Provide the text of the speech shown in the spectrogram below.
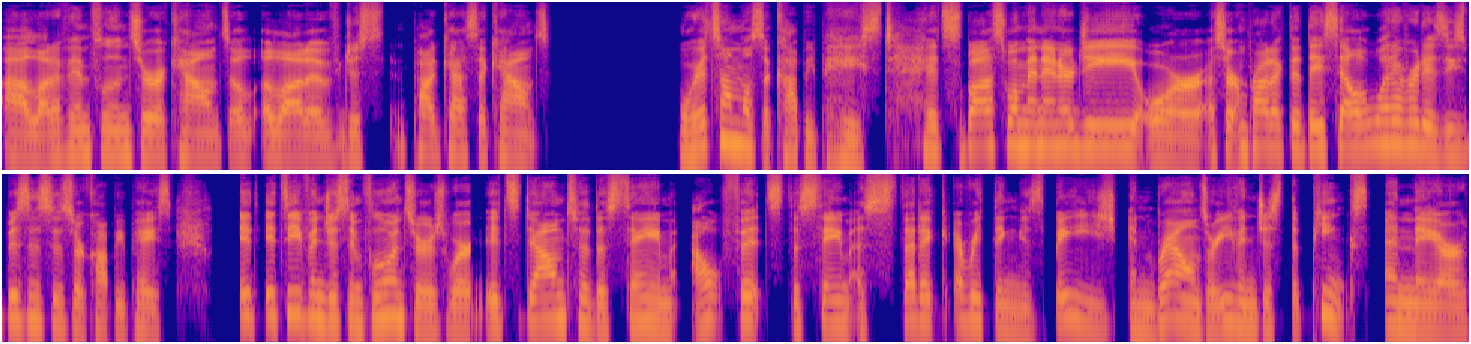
a lot of influencer accounts, a, a lot of just podcast accounts where it's almost a copy paste. It's boss woman energy or a certain product that they sell, whatever it is. These businesses are copy paste. It, it's even just influencers where it's down to the same outfits, the same aesthetic. Everything is beige and browns, or even just the pinks, and they are.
